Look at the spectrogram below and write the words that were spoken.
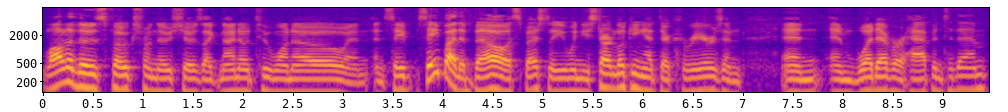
a lot of those folks from those shows like 90210 and and Saved Saved by the Bell, especially when you start looking at their careers and and and whatever happened to them.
